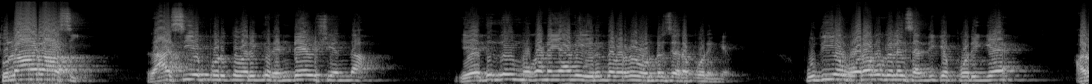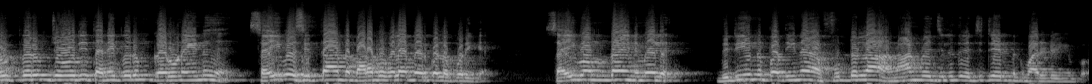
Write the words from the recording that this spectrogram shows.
துலா ராசி ராசியை பொறுத்த வரைக்கும் ரெண்டே விஷயம்தான். எதுகை முகனையாக இருந்தவர்கள் ஒன்று சேர போறீங்க. புதிய உறவுகளை சந்திக்க போறீங்க. அருட்பெரும் ஜோதி தனிப்பெரும் கருணைன்னு சைவ சித்தாந்த மரபுகளை மேற்கொள்ள போறீங்க. சைவம் தான் இனிமேல். திடீர்னு பார்த்தீங்கன்னா ஃபுட்டெல்லாம் நான்வெஜ்லேருந்து வெஜிடேரியனுக்கு மாறிடுவீங்க இப்போ.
